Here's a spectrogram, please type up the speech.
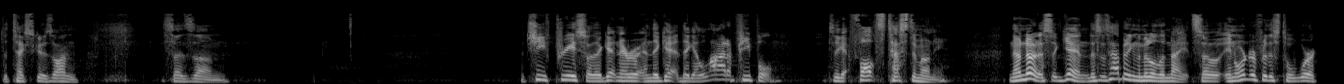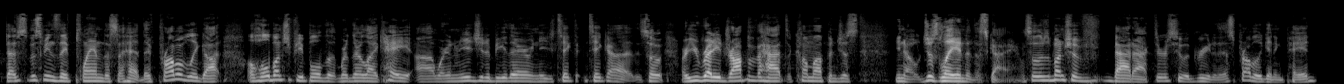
The text goes on. It says, um, the chief priests, so they're getting everywhere, and they get, they get a lot of people to get false testimony. Now notice, again, this is happening in the middle of the night. So in order for this to work, this, this means they've planned this ahead. They've probably got a whole bunch of people that, where they're like, hey, uh, we're going to need you to be there. We need you to take, take a, so are you ready, drop of a hat to come up and just, you know, just lay into this guy. So there's a bunch of bad actors who agree to this, probably getting paid.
